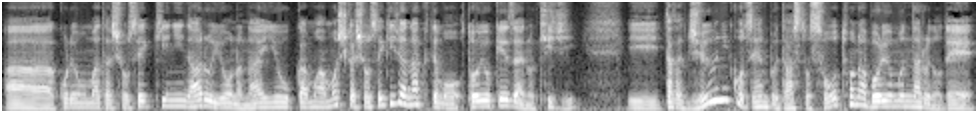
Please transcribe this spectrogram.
あこれもまた書籍になるような内容か、まあ、もしくは書籍じゃなくても東洋経済の記事ただ12個全部出すと相当なボリュームになるので、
